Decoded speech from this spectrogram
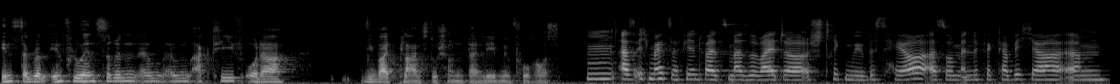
Instagram-Influencerin ähm, ähm, aktiv oder wie weit planst du schon dein Leben im Voraus? Mm, Also ich möchte es auf jeden Fall jetzt mal so weiter stricken wie bisher. Also im Endeffekt habe ich ja ähm,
